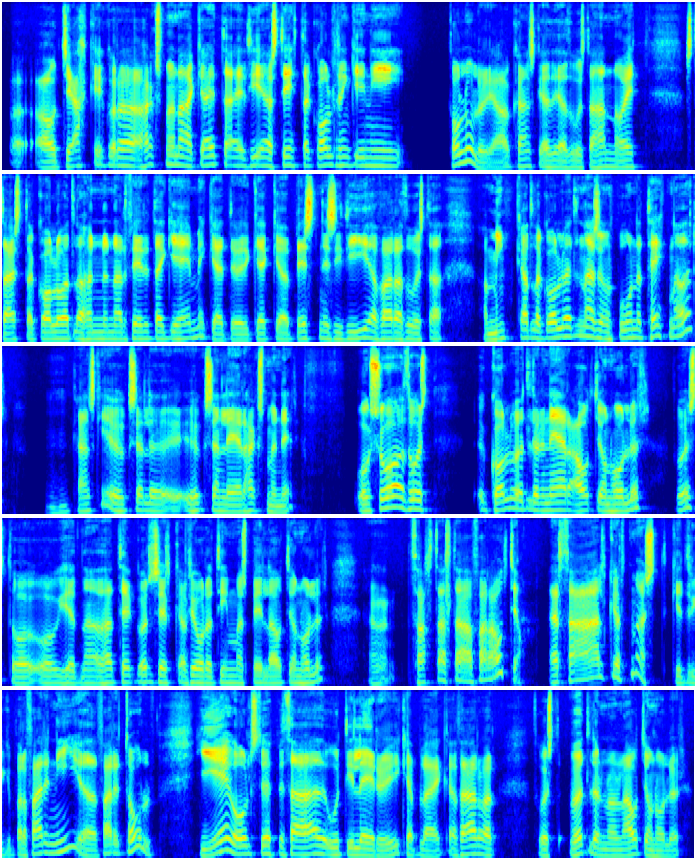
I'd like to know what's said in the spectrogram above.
á Jack einhverja hagsmenn að gæta því að stitta golfringin í 12 hólur, já, kannski að því að þú veist að hann og einn stærsta golfvalla hönnunar fyrirtæki heimi getur verið geggjað business í því að fara þú veist að, að minka alla golfvellina sem er búin að teikna þar. Kannski hugsanlega, hugsanlega er hagsmunir. Og svo þú veist golfvöllurinn er átján hólur veist og, og hérna það tekur cirka fjóra tíma að spila átján hólur. Þarf alltaf að fara átján er það algjört möst, getur ekki bara farið nýju eða farið tólf? Ég ólst uppi það út í leiru í Keflæk að þar var, þú veist, völlurinn á átján hólur.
